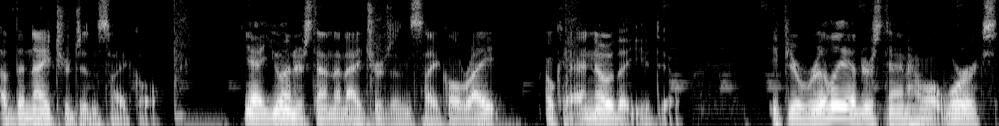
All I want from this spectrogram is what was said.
of the nitrogen cycle. Yeah, you understand the nitrogen cycle, right? Okay, I know that you do. If you really understand how it works,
